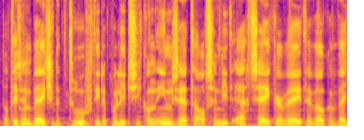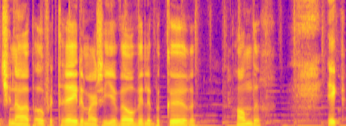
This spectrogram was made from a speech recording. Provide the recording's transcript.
Dat is een beetje de troef die de politie kan inzetten als ze niet echt zeker weten welke wet je nou hebt overtreden, maar ze je wel willen bekeuren. Handig. Ik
